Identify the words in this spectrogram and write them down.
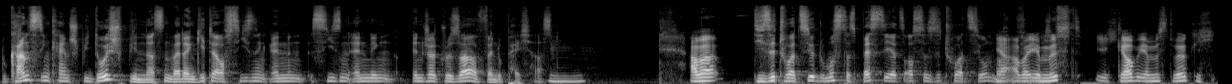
Du kannst ihn kein Spiel durchspielen lassen, weil dann geht er auf Season-Ending Season Injured Reserve, wenn du Pech hast. Mhm. Aber die Situation, du musst das Beste jetzt aus der Situation machen. Ja, aber ihr müsst, ich glaube, ihr müsst wirklich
